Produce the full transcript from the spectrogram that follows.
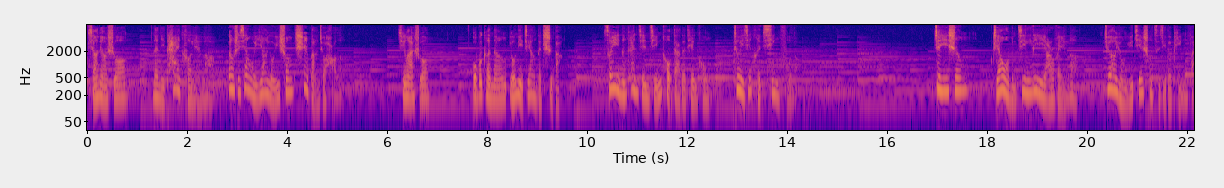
小鸟说：“那你太可怜了，要是像我一样有一双翅膀就好了。”青蛙说：“我不可能有你这样的翅膀，所以能看见井口大的天空，就已经很幸福了。这一生，只要我们尽力而为了，就要勇于接受自己的平凡，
